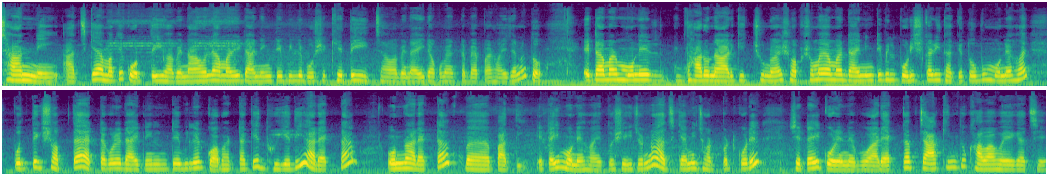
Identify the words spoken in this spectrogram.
ছাড় নেই। আজকে আমাকে করতেই হবে। না হলে আমার এই ডাইনিং টেবিলে বসে খেতেই ইচ্ছা হবে না। এইরকম একটা ব্যাপার হয়, জানো তো? এটা আমার মনের ধারণা, আর কিচ্ছু নয়। সব সময় আমার ডাইনিং টেবিল পরিষ্কারই থাকে। তবু মনে হয় প্রত্যেক সপ্তাহে একটা করে ডাইনিং টেবিলের কভারটাকে ধুয়ে দিই, আর একটা অন্য আর একটা পাতি। এটাই মনে হয়। তো সেই জন্য আজকে আমি ঝটপট করে সেটাই করে নেব। আর এক কাপ চা কিন্তু খাওয়া হয়ে গেছে।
